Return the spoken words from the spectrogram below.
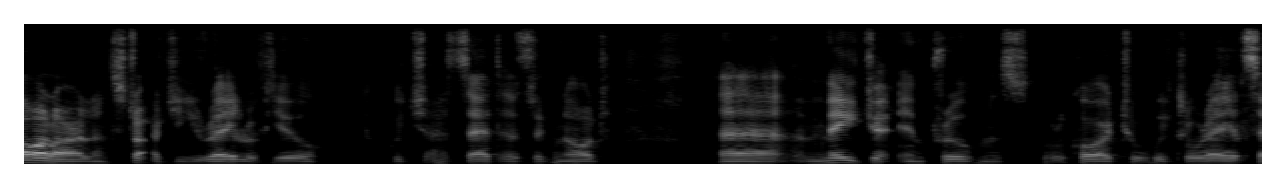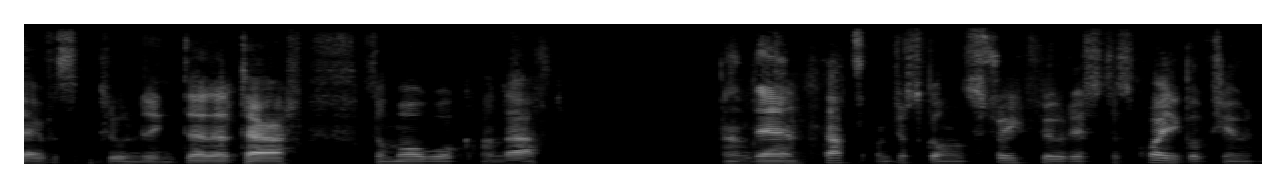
All Ireland Strategy Rail Review, which has said has ignored uh, major improvements required to Wicklow rail service, including the DART. So more work on that. And then that's, I'm just going straight through this. There's quite a good tune.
